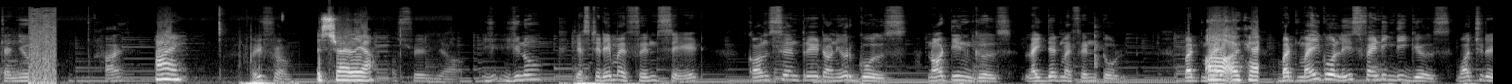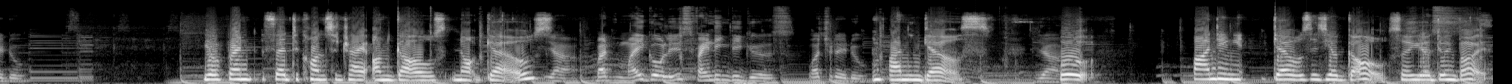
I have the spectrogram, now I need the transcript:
Can you? Hi. Hi, Where are you from? Australia. Australia. You, you know, yesterday my friend said, concentrate on your goals, not in girls. Like that, my friend told. But my Oh, okay. but my goal is finding the girls. What should I do? Your friend said to concentrate on goals, not girls. Yeah, but my goal is finding the girls. What should I do? Finding girls. Yeah. Well, finding girls is your goal, so you're doing both.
